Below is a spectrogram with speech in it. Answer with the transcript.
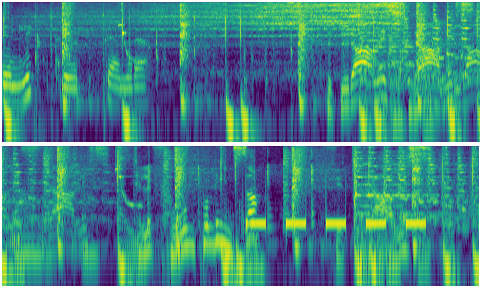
Vennligst prøv senere. Futuralis, ralis, ralis, ralis. Telefon på linsa. Futuralis.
